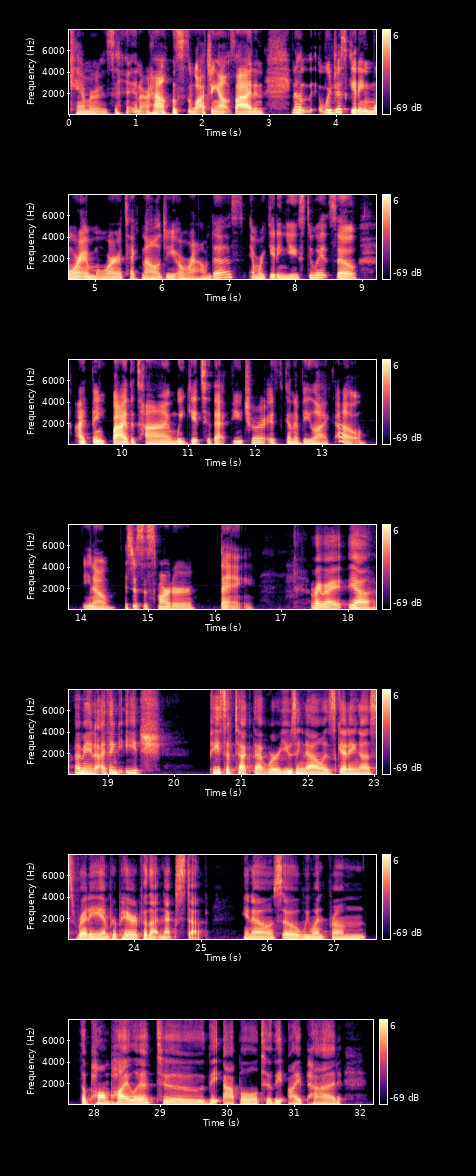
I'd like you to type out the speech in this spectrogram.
cameras in our house watching outside and you know we're just getting more and more technology around us and we're getting used to it. So i think by the time we get to that future it's going to be like oh you know it's just a smarter thing. Right right. Yeah. I mean i think each piece of tech that we're using now is getting us ready and prepared for that next step you know so we went from the Palm Pilot to the Apple to the iPad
